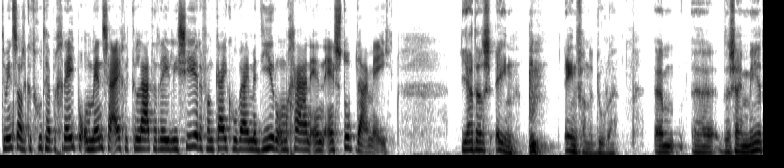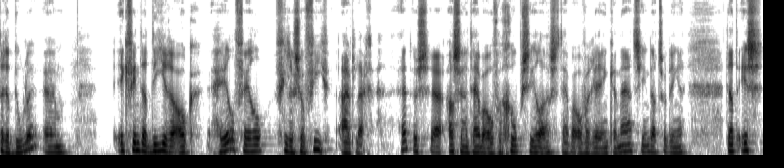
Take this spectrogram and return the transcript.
tenminste als ik het goed heb begrepen, om mensen eigenlijk te laten realiseren van kijk hoe wij met dieren omgaan en, en stop daarmee. Ja, dat is één, één van de doelen. Um, uh, er zijn meerdere doelen. Um, ik vind dat dieren ook heel veel filosofie uitleggen. Dus uh, als ze het hebben over groepsziel, als ze het hebben over reïncarnatie en dat soort dingen. Dat is,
